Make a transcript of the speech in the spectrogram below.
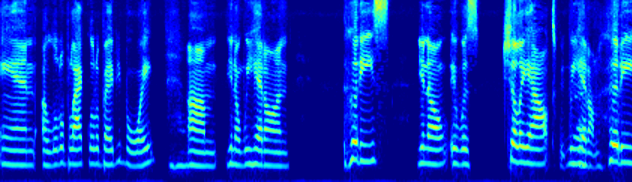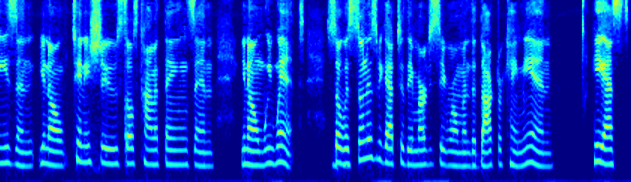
and a little black little baby boy. Mm-hmm. Um, you know, we had on hoodies. You know, it was chilly out. We yeah. had on hoodies and you know tennis shoes, those kind of things, and you know we went. So mm-hmm. as soon as we got to the emergency room and the doctor came in, he asked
